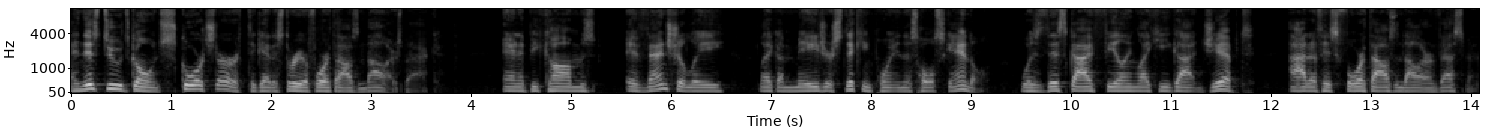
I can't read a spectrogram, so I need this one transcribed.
And this dude's going scorched earth to get his three or four thousand dollars back. And it becomes eventually like a major sticking point in this whole scandal. Was this guy feeling like he got gypped out of his four thousand dollar investment?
